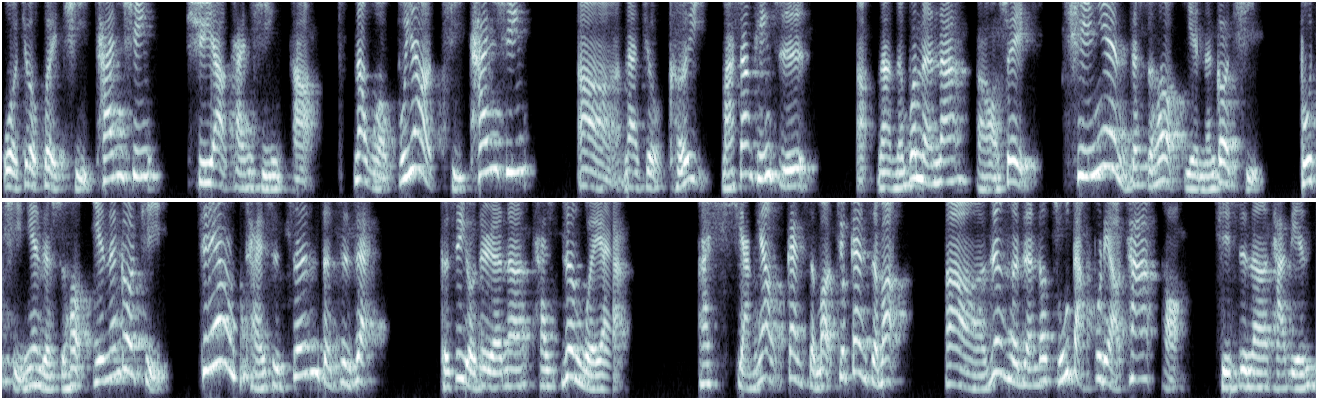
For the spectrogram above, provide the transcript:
我就会起贪心，需要贪心，好。那我不要起贪心啊，那就可以马上停止啊。那能不能呢？啊，所以起念的时候也能够起，不起念的时候也能够起，这样才是真的自在。可是有的人呢，他认为啊，他想要干什么就干什么啊，任何人都阻挡不了他哦。其实呢，他连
